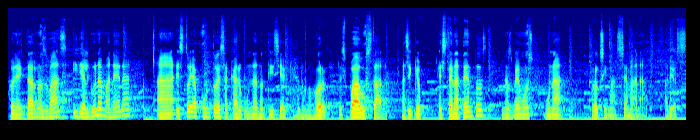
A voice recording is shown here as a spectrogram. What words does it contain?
conectarnos más y de alguna manera Ah, estoy a punto de sacar una noticia que a lo mejor les pueda gustar. Así que estén atentos y nos vemos una próxima semana. Adiós.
